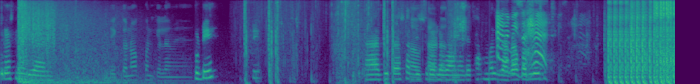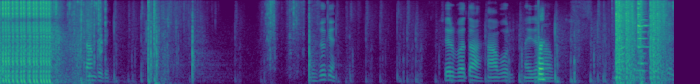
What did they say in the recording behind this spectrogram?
पुरंच नेट गेलं एक तो नॉक पण केला मी कुठे हा तिथं असा हो, दिसू राहिला बा मध्ये थांबल जागा पडली! सांग कुठे घुसू क्या सिर्फ़ बता हाँ बोल नहीं हाँ। देना a location.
